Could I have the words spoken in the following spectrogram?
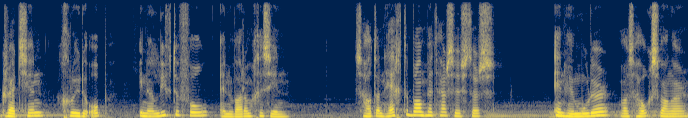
Gretchen groeide op in een liefdevol en warm gezin. Ze had een hechte band met haar zusters en hun moeder was hoogzwanger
